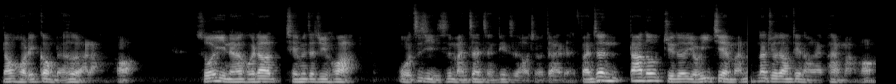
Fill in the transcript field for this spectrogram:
然后火力供的喝啦哦，所以呢，回到前面这句话。我自己是蛮赞成电子好球带的，反正大家都觉得有意见嘛，那就让电脑来判嘛，哈。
